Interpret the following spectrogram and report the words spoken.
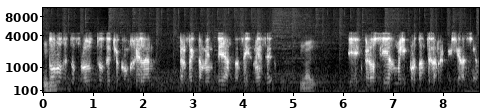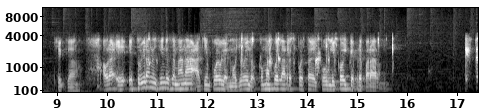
y todos estos productos de hecho congelan perfectamente hasta 6 meses. Y, pero sí es muy importante la refrigeración. Sí, claro. Ahora, eh, estuvieron el fin de semana aquí en Puebla, en Moyuelo. ¿Cómo fue la respuesta del público y qué prepararon? Este,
